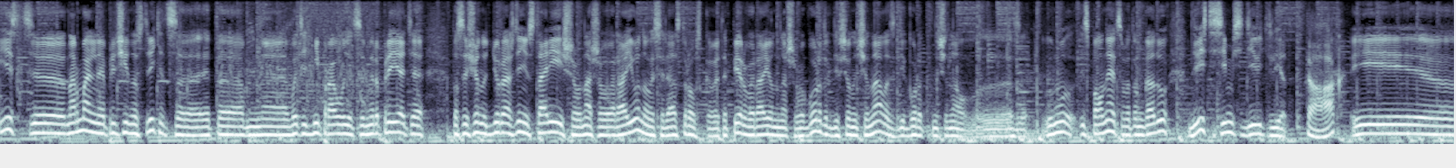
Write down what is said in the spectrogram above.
есть э, нормальная причина встретиться. Это э, в эти дни проводится мероприятие, посвященное дню рождения старейшего нашего района Василиостровского. Это первый район нашего города, где все начиналось, где город начинал. э, Ему исполняется в этом году 279 лет. Так. И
